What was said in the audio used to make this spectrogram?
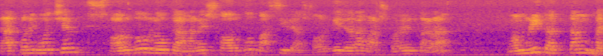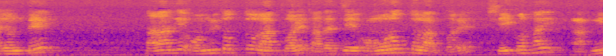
তারপরে বলছেন স্বর্গলোকা মানে স্বর্গবাসীরা, স্বর্গে যারা বাস করেন তারা অমৃতত্বম ভজন্তে তারা যে অমৃতত্ব লাভ করে, তাদের যে অমরত্ব লাভ করে, সেই কথাই আপনি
